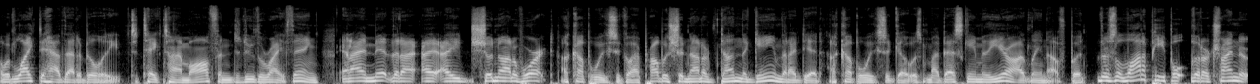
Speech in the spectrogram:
I would like to have that ability to take time off and to do the right thing. And I admit that I, I, I should not have worked a couple weeks ago. I probably should not have done the game that I did a couple weeks ago. It was my best game of the year, oddly enough. But there's a lot of people that are trying to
